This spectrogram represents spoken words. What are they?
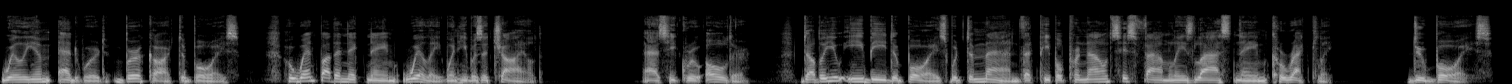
William Edward Burghardt Du Bois, who went by the nickname Willie when he was a child. As he grew older, W.E.B. Du Bois would demand that people pronounce his family's last name correctly Du Bois.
